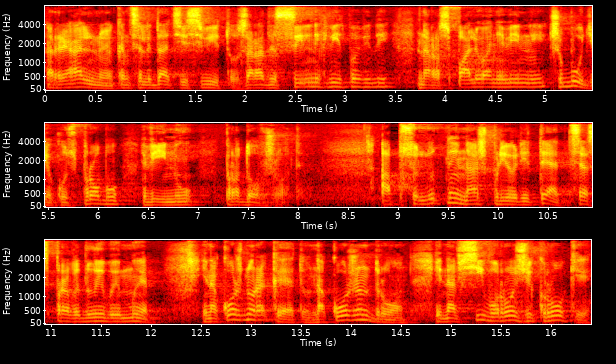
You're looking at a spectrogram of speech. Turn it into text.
реальної консолідації світу заради сильних відповідей на розпалювання війни чи будь-яку спробу війну продовжувати. Абсолютний наш пріоритет це справедливий мир. І на кожну ракету, на кожен дрон, і на всі ворожі кроки,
